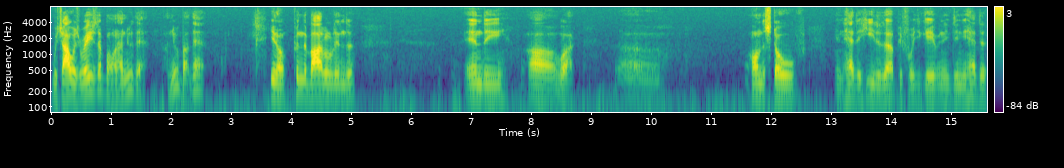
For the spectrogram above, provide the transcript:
which I was raised up on. I knew that. I knew about that. You know, putting the bottle in the in the uh, what uh, on the stove and had to heat it up before you gave it. And then you had to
